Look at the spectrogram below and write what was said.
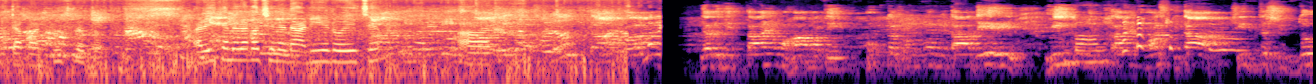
গীতা পাঠ, বুঝলো তো? আর এইখানে দেখো ছেলে দাঁড়িয়ে রয়েছে। আর यद नित्याय महामते मुक्त संगमिता देहि हीत मुक्ताय महास्थिता सिद्ध सिद्धो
